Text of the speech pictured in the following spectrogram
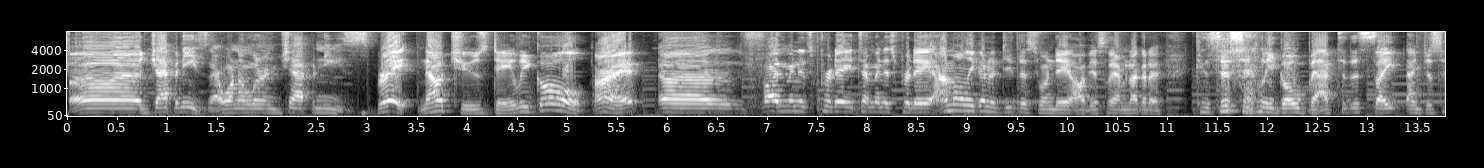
Uh, Japanese. I want to learn Japanese. Great. Now choose daily goal. Alright. Uh, five minutes per day, ten minutes per day. I'm only gonna do this one day. Obviously, I'm not gonna consistently go back to this site. I'm just,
